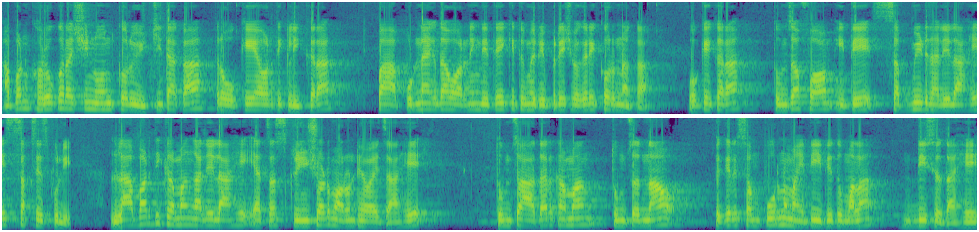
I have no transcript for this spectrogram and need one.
आपण खरोखर अशी नोंद करू इच्छिता का? तर ओके यावरती क्लिक करा. पहा पुन्हा एकदा वॉर्निंग देते की तुम्ही रिफ्रेश वगैरे करू नका. ओके करा. तुमचा फॉर्म इथे सबमिट झालेला आहे सक्सेसफुली लाभार्थी क्रमांक आलेला आहे याचा स्क्रीनशॉट मारून ठेवायचा आहे. तुमचा आधार क्रमांक तुमचं नाव वगैरे संपूर्ण माहिती इथे तुम्हाला दिसत आहे.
